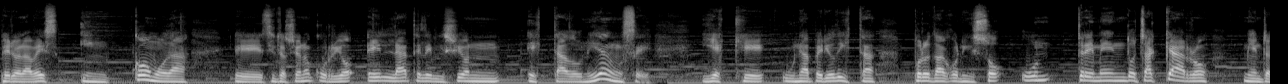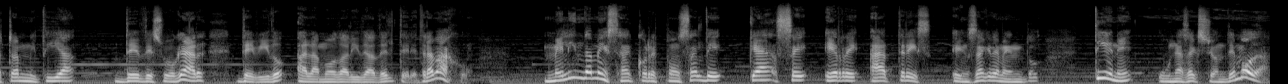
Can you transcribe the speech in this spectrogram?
pero a la vez incómoda eh, situación ocurrió en la televisión estadounidense y es que una periodista protagonizó un tremendo chacarro mientras transmitía desde su hogar debido a la modalidad del teletrabajo. Melinda Mesa, corresponsal de KCRA3 en Sacramento, tiene una sección de moda,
